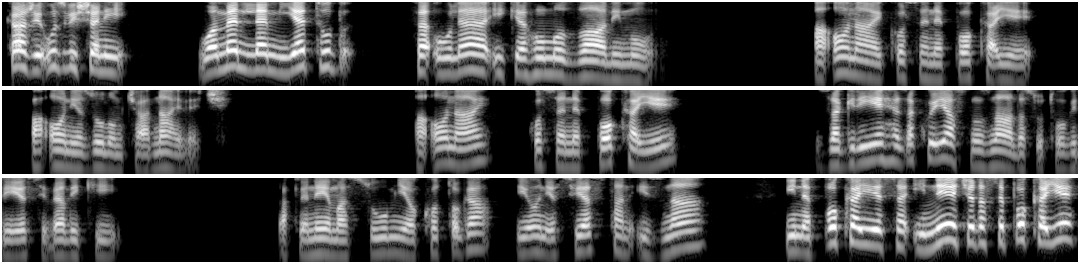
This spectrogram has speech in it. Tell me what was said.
Kaže uzvišeni وَمَنْ لَمْ يَتُبْ فَأُولَٰئِكَ هُمُ الظَّالِمُونَ A onaj ko se ne pokaje, pa on je zulumčar najveći. A onaj ko se ne pokaje za grijehe za koje jasno zna da su to grijesi veliki, dakle nema sumnje oko toga i on je svjestan i zna i ne pokaje se i neće da se pokaje,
